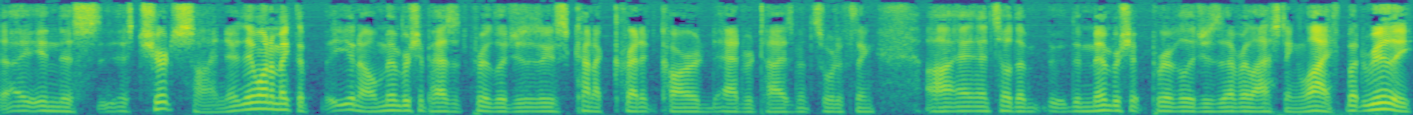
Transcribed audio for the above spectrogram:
uh, in this, this church sign, they, they want to make the you know membership has its privileges. It's kind of credit card advertisement sort of thing, uh, and, and so the the membership privilege is everlasting life. But really,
